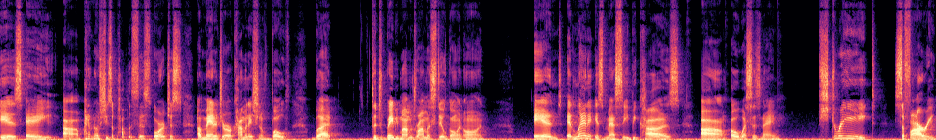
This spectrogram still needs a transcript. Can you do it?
is a um, I don't know if she's a publicist or just a manager or a combination of both, but the baby mama drama is still going on. And Atlanta is messy because um, oh, what's his name? Street Safaree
